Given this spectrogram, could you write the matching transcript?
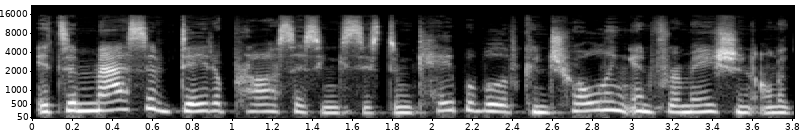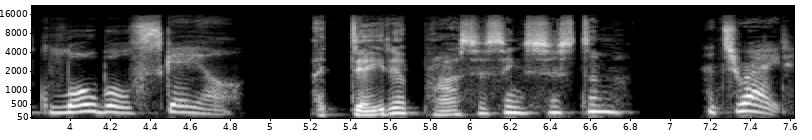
It's a massive data processing system capable of controlling information on a global scale. A data processing system? That's right.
